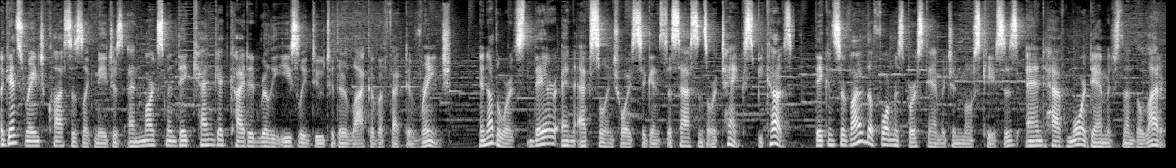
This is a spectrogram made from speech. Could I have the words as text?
Against range classes like mages and marksmen, they can get kited really easily due to their lack of effective range. In other words, they're an excellent choice against assassins or tanks because they can survive the formless burst damage in most cases and have more damage than the latter.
